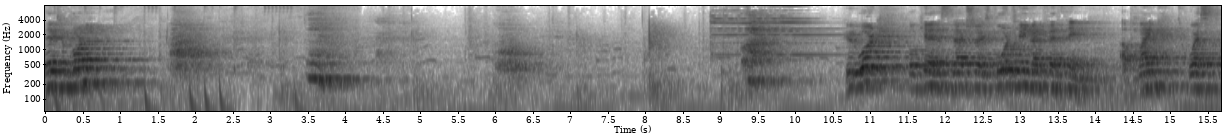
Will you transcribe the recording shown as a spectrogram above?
Next important. Good work. Okay, this is exercise 14 out of 15. A plank twist.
